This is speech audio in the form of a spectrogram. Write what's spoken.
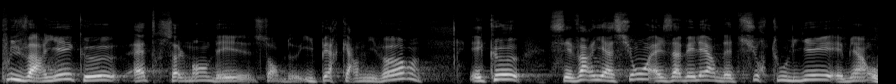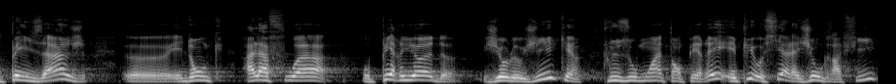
plus variés que être seulement des sortes de hypercarnivores et que ces variations, elles avaient l'air d'être surtout liées eh bien, au paysage, euh, et donc à la fois aux périodes géologiques, plus ou moins tempérées, et puis aussi à la géographie.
